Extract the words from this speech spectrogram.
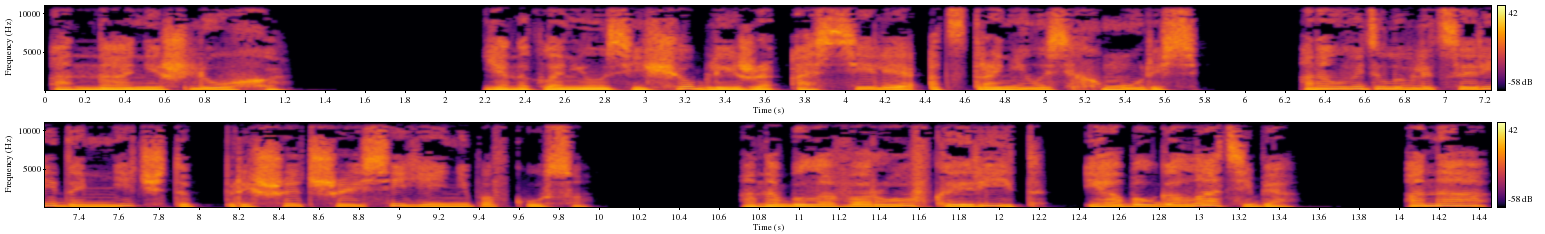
Она не шлюха. Я наклонилась еще ближе, а Селия отстранилась, хмурясь. Она увидела в лице Рида нечто, пришедшееся ей не по вкусу. Она была воровкой, Рид, и оболгала тебя. Она...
